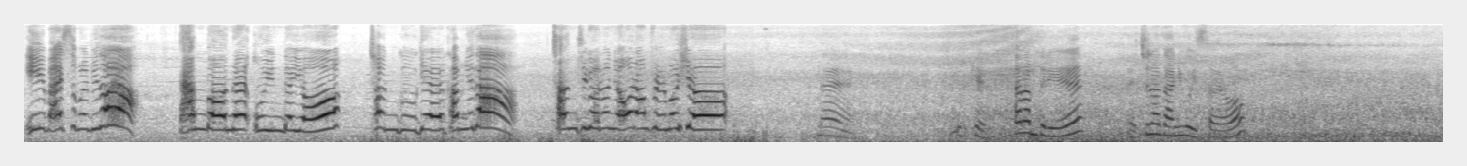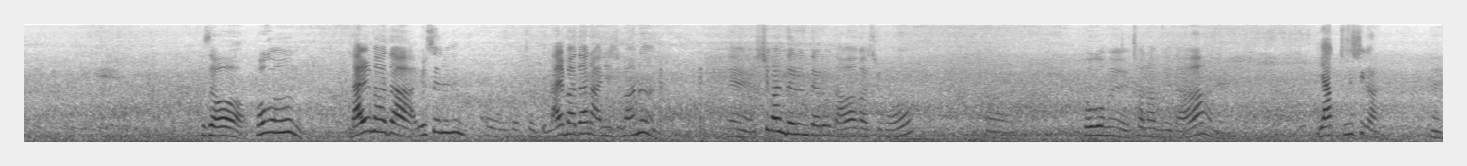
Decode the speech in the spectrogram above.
이 말씀을 믿어야 단번에 우인되어 천국에 갑니다 천주교는 영원한 불못이요 네 이렇게 사람들이 네, 지나다니고 있어요 그래서 복음 날마다 요새는 어, 뭐 저기 날마다는 아니지만은 네, 시간 되는 대로 나와가지고 어, 복음을 전합니다. 네. 약 2시간. 네.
